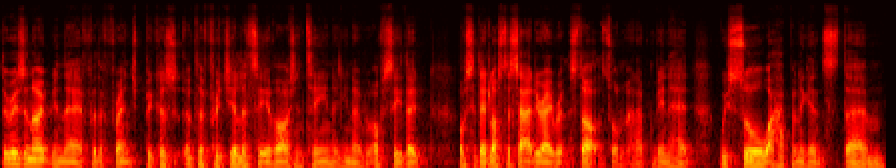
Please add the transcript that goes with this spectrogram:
there is an opening there for the French because of the fragility of Argentina. You know, obviously they obviously they'd lost to Saudi Arabia at the start of the tournament, having been ahead. We saw what happened against um,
